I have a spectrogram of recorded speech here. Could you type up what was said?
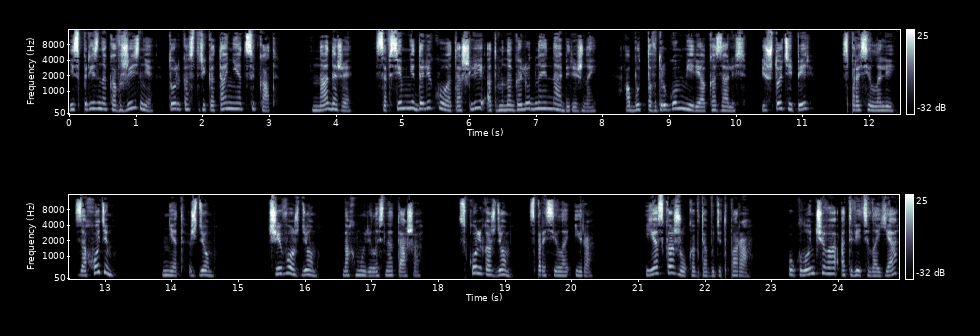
Из признаков жизни только стрекотание цикад. Надо же, совсем недалеко отошли от многолюдной набережной, а будто в другом мире оказались. «И что теперь?» – спросила Ли. «Заходим?» «Нет, ждем». «Чего ждем?» – нахмурилась Наташа. «Сколько ждем?» – спросила Ира. «Я скажу, когда будет пора». Уклончиво ответила я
